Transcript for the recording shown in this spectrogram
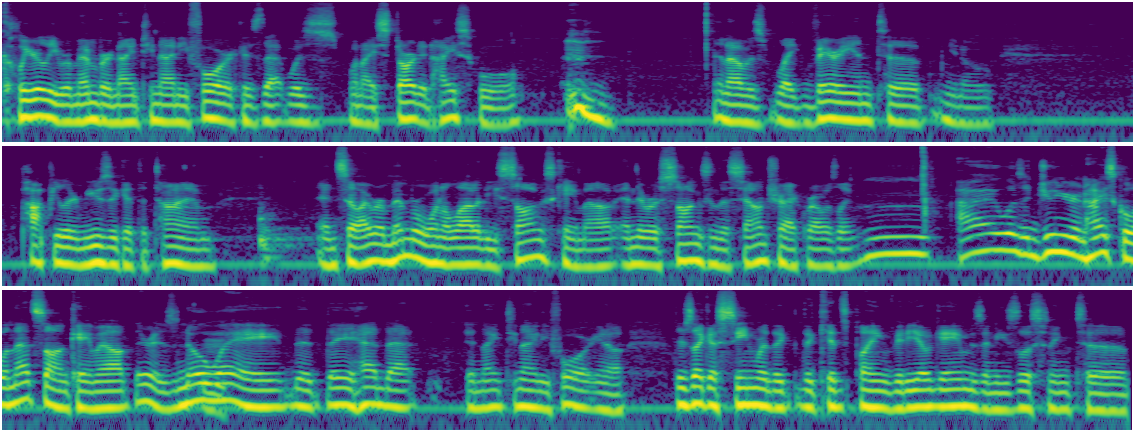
clearly remember 1994 because that was when I started high school. And I was like very into you know popular music at the time and so I remember when a lot of these songs came out and there were songs in the soundtrack where I was like mm, I was a junior in high school when that song came out there is no way that they had that in 1994 you know there's like a scene where the, the kid's playing video games and he's listening to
